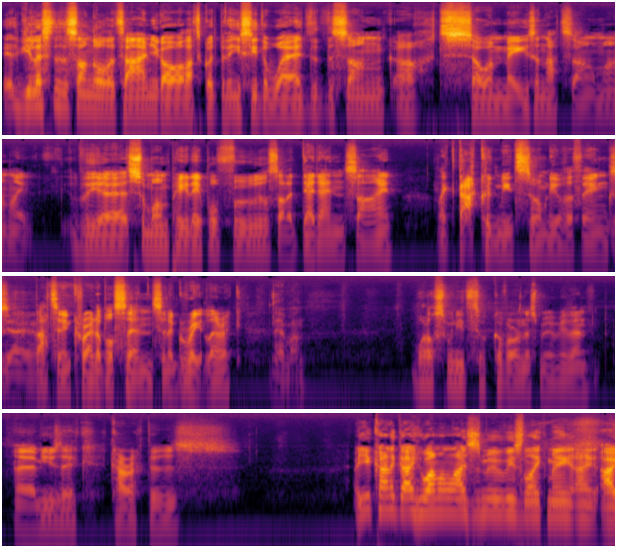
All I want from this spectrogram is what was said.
you listen to the song all the time, you go, oh, that's good. But then you see the words of the song. Oh, it's so amazing, that song, man. Like, the uh, someone paid April Fools on a dead end sign. Like, that could mean so many other things. Yeah, yeah. That's an incredible sentence and a great lyric. Yeah, man. What else we need to cover on this movie then? Uh, music, characters. Are you kind of guy who analyzes movies like me? I, I,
